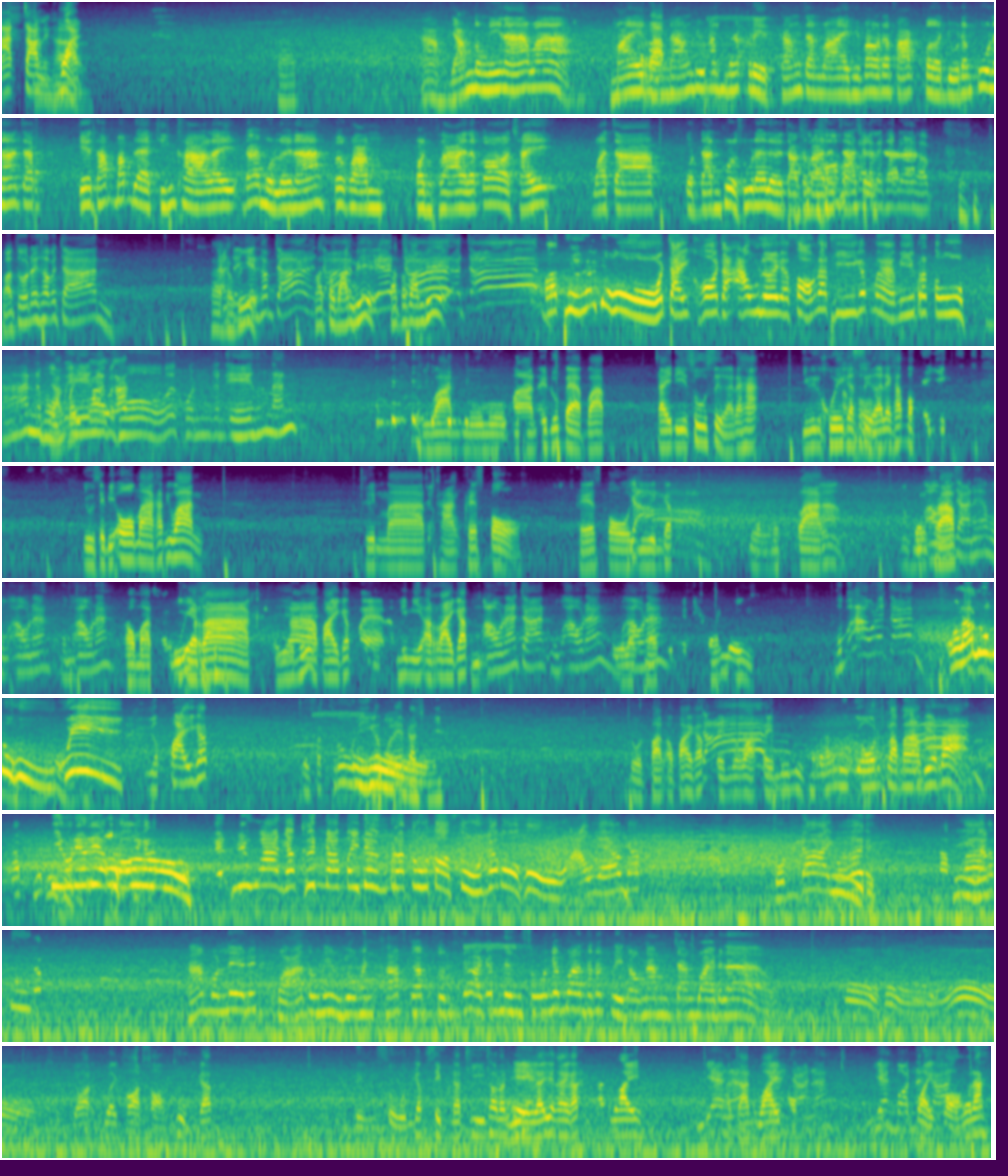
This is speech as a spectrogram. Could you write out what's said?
อาจารย์เลยครับไหวอ้าวย้ำตรงนี้นะว่า ไมค์ขครัอบงทั้งพี่ว่านธนกฤษทั้งจันวายพี่เฝ้าวัตฟัก เปิดอยู่ทั้งคู่นะจะเกทับบัฟแหลกขิงขาอะไรได้หมดเลยนะ เพื่อความผ่อนคลายแล้วก็ใช้วาจากดดันผู้ต่อสู้ได้เลยตามสบายนะจ๊ะเชิญได้เลยครับได้เลยครับฝากตัวด้วยครับอาจารย์ได้อาครัจาบรย์ใจพี่เย็นครับอาจารย์มาตะวันพี่ใจเย็มาตะวันพี่อาจารย์มาถึงแล้วโอ้โหใจคอจะเอาเลยอะสองนาทีครับแหมมีประตูอาจารย์ผมอยากไปเองใกล้นะปะครับโถเว้ยคนกันเองทั้งนั้นพี่ว่านดูมาในรูปแบบว่า ใจดีสู้เสือนะฮะ ยืนคุยกับครับผมเสือเลยครับ บอกใจยิงอยู่เซบิโอมาครับพี่ว่าน ขึ้นมาทางเครสโปเครสโปยืนครับลงกลางอ้าวผมคเอารันะบอาจารย์นะครับผมเอานะ ผมเอานะ เอามาทางนี้เอร่าใจเย็หนพี่น้าไปครับแหมไม่มีอะไรครับ ผมเอานะอาจารย์ผมเอานะ ผมโเราเอานะขเป็นอีกครั้งหนึ่งผมเอานะอาจารย์โอ้แล้วลูกดูหูวิ่เกือบไปครับเดี๋ยวสักครู่นี้ครับโอ้โหโอเลฟดาชิ โดดปัดออกไปครับ เป็นจังหวะเต็มมือหนึ่งครั้งหนึ่งโยนกลับมาเวียร่าครับมีลูกนี้เรียบร้อยครับเป็นพิวานครับขึ้นนำไปหนึ่งประตูต่อศูนย์ครับโอ้โหเอาแล้วครับ จนได้เลยกลับมาครับดูครับหาบอลเล่ด้วยขวาตรงนี้ของโยฮันคราฟครับสุดยอดครับหนึ่งศูนย์ครับว่านธนกฤษออกนำจันไวไปแล้ว โอ้โหสุดยอดกล้วยทอด2ถุงครับ 1-0ครับ 10 นาทีเท่านั้นเองแล้วยังไงครับอันไวผมแย่งนะอาจารย์ไวผมแย่งอาจารย์นะผมแย่งบอลนะปล่อยาจาของแล้วนะ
